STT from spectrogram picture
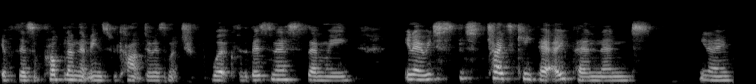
if there's a problem that means we can't do as much work for the business then we you know we just, just try to keep it open. And you know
